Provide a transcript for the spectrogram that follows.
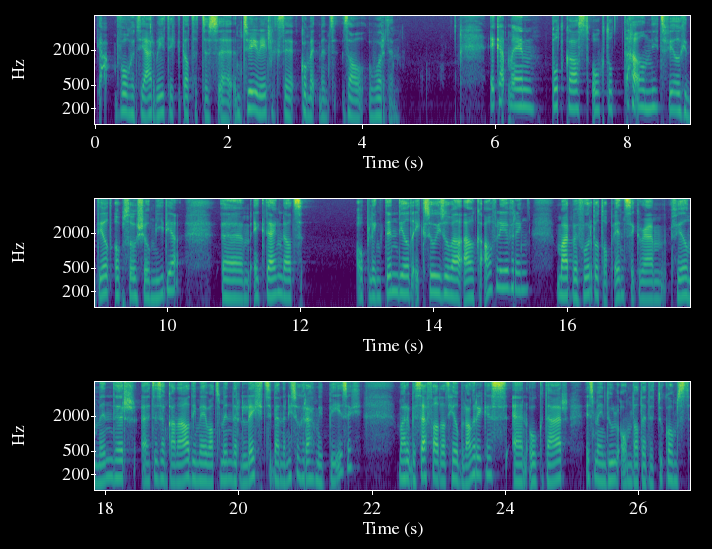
ja, volgend jaar weet ik dat het dus uh, een tweewekelijkse commitment zal worden. Ik heb mijn podcast ook totaal niet veel gedeeld op social media. Um, ik denk dat op LinkedIn deelde ik sowieso wel elke aflevering, maar bijvoorbeeld op Instagram veel minder. Het is een kanaal die mij wat minder ligt. Ik ben er niet zo graag mee bezig. Maar ik besef wel dat het heel belangrijk is. En ook daar is mijn doel om dat in de toekomst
